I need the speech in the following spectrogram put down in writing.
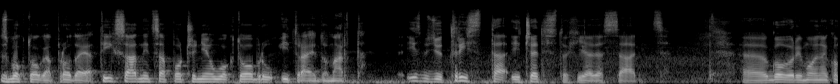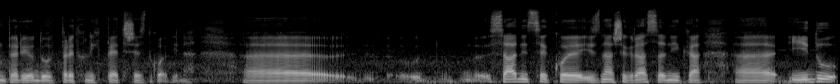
Zbog toga prodaja tih sadnica počinje u oktobru i traje do marta. Između 300 i 400 hiljada sadnica. E, govorimo o nekom periodu od prethodnih 5-6 godina. E, sadnice koje iz našeg rasadnika e, idu,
